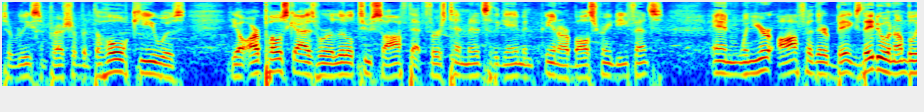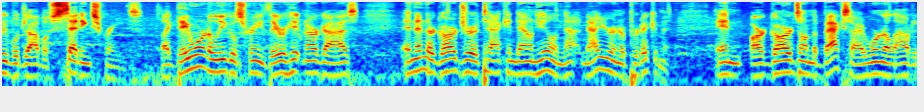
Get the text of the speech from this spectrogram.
to release some pressure. But the whole key was, you know, our post guys were a little too soft that first ten minutes of the game in, in our ball screen defense. And when you're off of their bigs, they do an unbelievable job of setting screens. Like they weren't illegal screens; they were hitting our guys, and then their guards are attacking downhill, and now, now you're in a predicament. And our guards on the backside weren't allowed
